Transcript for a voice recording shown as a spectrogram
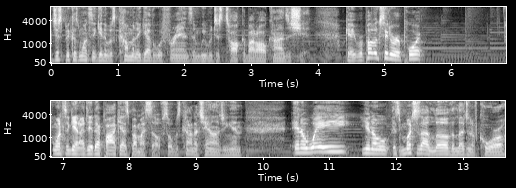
just because once again it was coming together with friends and we would just talk about all kinds of shit. Okay, Republic City Report. Once again, I did that podcast by myself, so it was kind of challenging. And in a way, you know, as much as I love The Legend of Korra,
